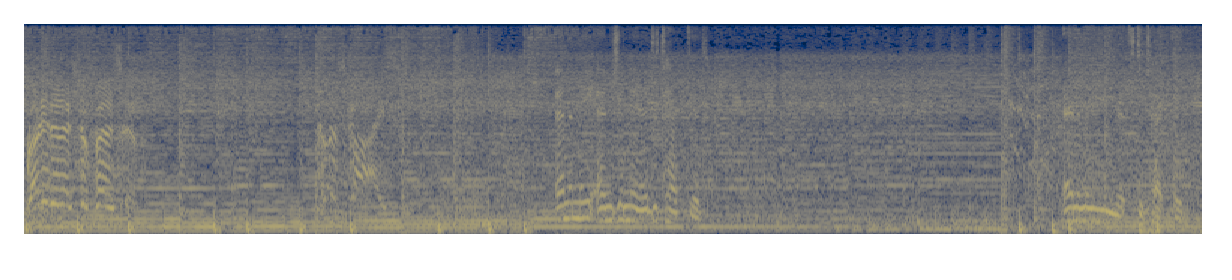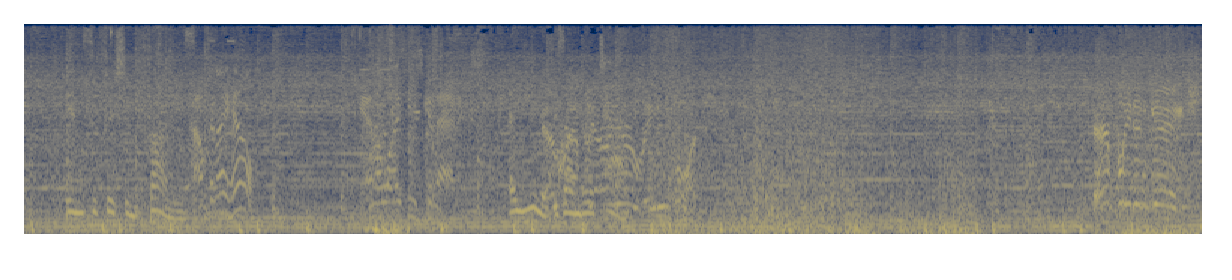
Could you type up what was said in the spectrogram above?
Ready the next offensive. Enemy engineer detected. Enemy units detected. Insufficient funds. How can I help? Analyzing schematics. A unit is under attack. Air fleet engaged.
